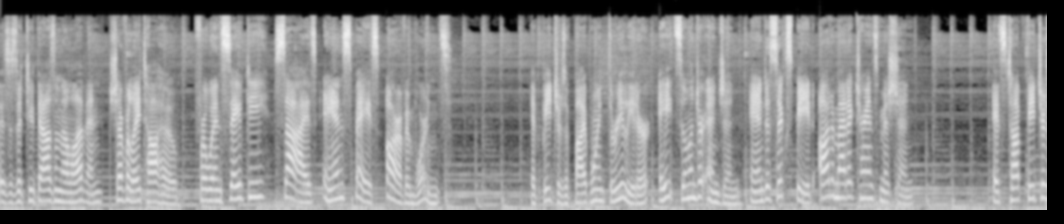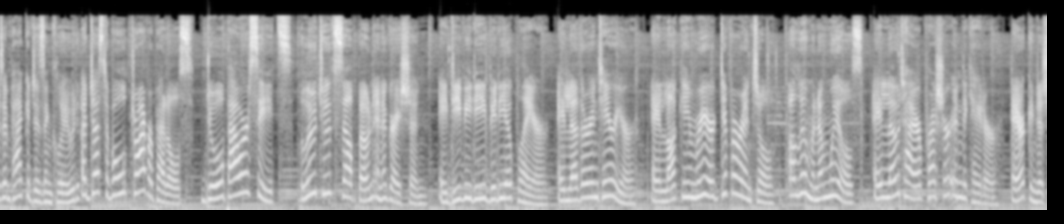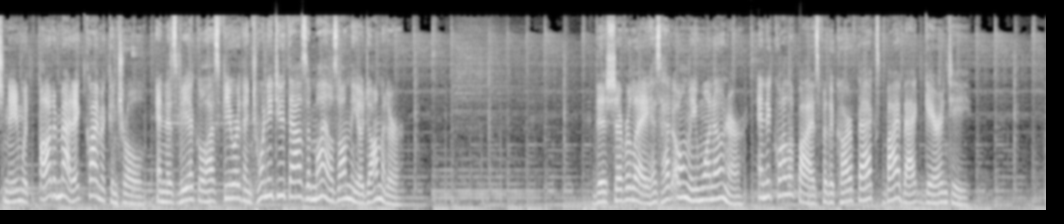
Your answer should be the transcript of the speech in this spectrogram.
This is a 2011 Chevrolet Tahoe for when safety, size, and space are of importance. It features a 5.3-liter, eight-cylinder engine and a six-speed automatic transmission. Its top features and packages include adjustable driver pedals, dual power seats, Bluetooth cell phone integration, a DVD video player, a leather interior, a locking rear differential, aluminum wheels, a low tire pressure indicator, air conditioning with automatic climate control, and this vehicle has fewer than 22,000 miles on the odometer. This Chevrolet has had only one owner, and it qualifies for the Carfax buyback guarantee.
